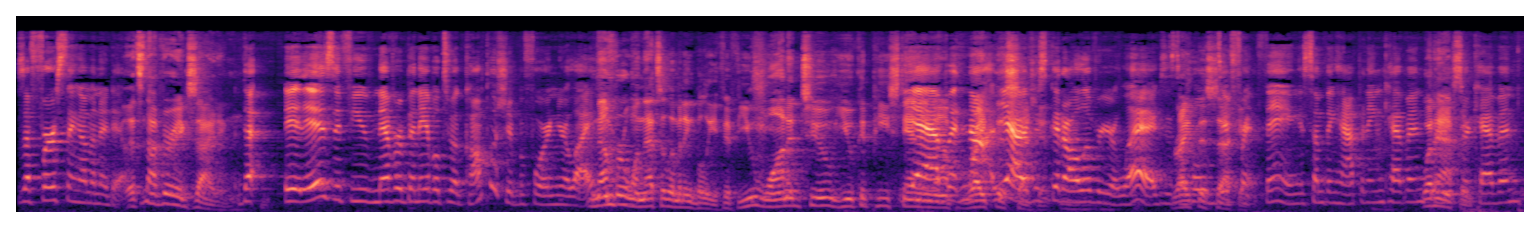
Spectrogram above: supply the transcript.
It's the first thing I'm going to do. It's not very exciting. That it is if you've never been able to accomplish it before in your life. Number one, that's a limiting belief. If you wanted to, you could pee standing up. yeah, up but right not. this Yeah, second. just get all over your legs. It's Right a whole different thing. Is something happening, Kevin? What Producer happened? Kevin. Little-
